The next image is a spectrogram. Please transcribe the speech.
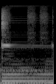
Música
